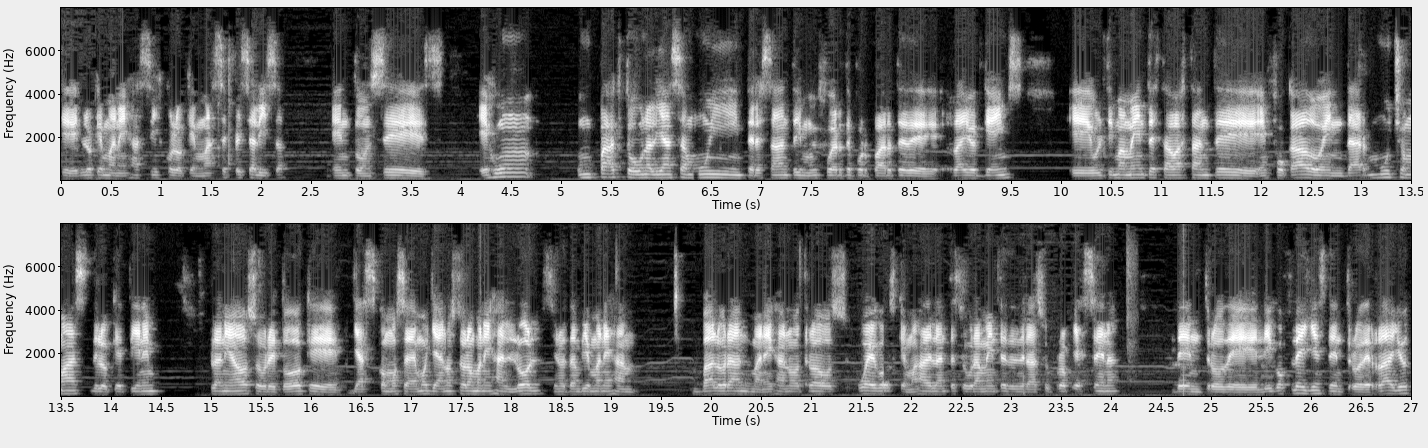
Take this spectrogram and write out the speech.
que es lo que maneja Cisco, lo que más se especializa. Entonces, es un, un pacto, una alianza muy interesante y muy fuerte por parte de Riot Games. Eh, últimamente está bastante enfocado en dar mucho más de lo que tienen planeado, sobre todo que ya como sabemos ya no solo manejan LOL, sino también manejan Valorant, manejan otros juegos que más adelante seguramente tendrán su propia escena dentro de League of Legends, dentro de Riot,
